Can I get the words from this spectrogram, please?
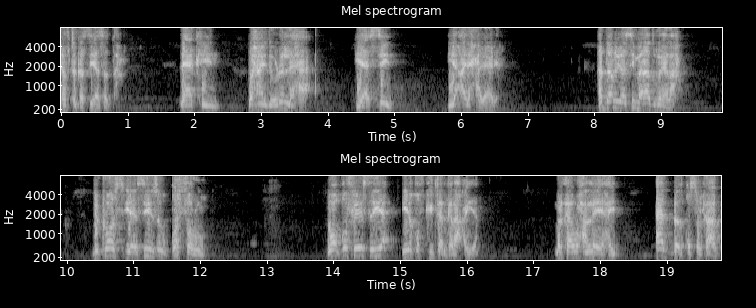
kaftanka siyaasadda. Laakiin waxaan idin odhan lahaa yaasiin iyo cali xadhaadhe. Haddaanu yaasiin baan aad ugu helaa. Because yaasiin isagu qosolun waa qof heestaya iyo qof giitaar garaacaya. Marka waxaan leeyahay aad baad qosolkaaga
